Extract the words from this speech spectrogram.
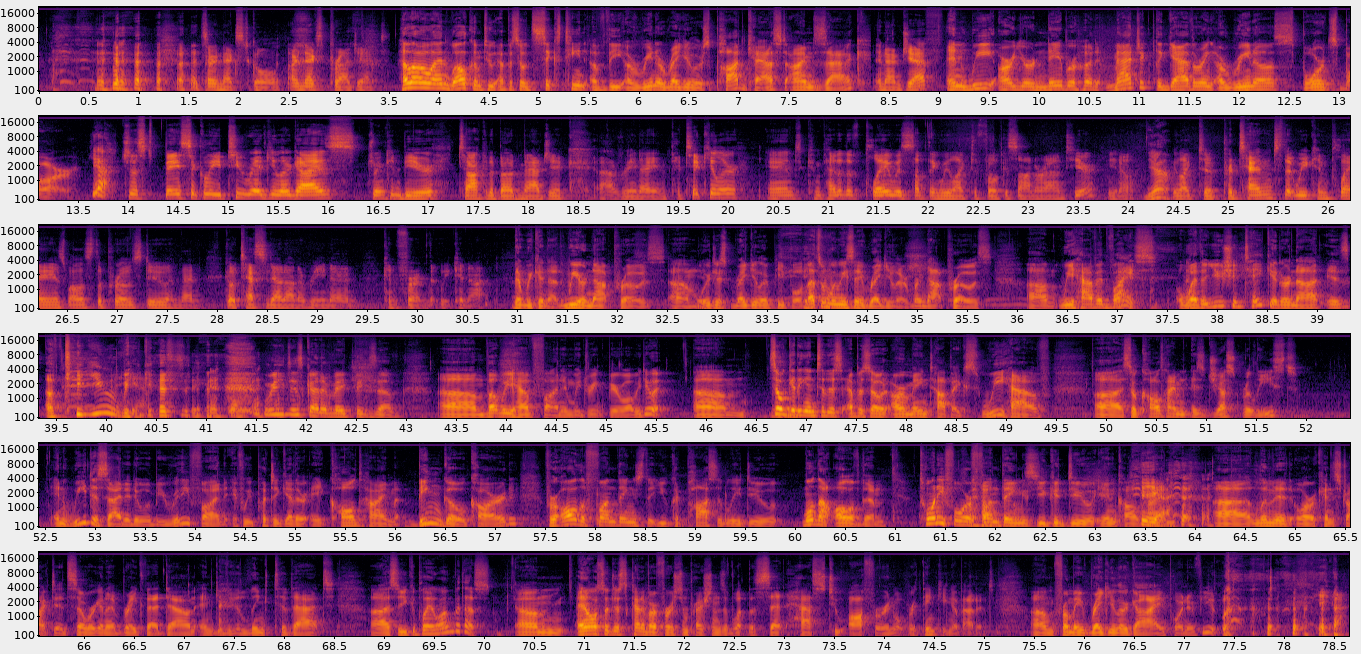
That's our next goal, our next project. Hello and welcome to episode 16 of the Arena Regulars podcast. I'm Zach, And I'm Jeff. and we are your neighborhood Magic the Gathering Arena Sports Bar. Yeah, just basically two regular guys drinking beer, talking about Magic uh, Arena in particular, and competitive play was something we like to focus on around here. You know, Yeah. we like to pretend that we can play as well as the pros do, and then go test it out on Arena and confirm that we cannot. That we cannot. We are not pros. Um, we're just regular people. That's when we say regular. We're not pros. Um, we have advice. Whether you should take it or not is up to you because we just kind of make things up. Um, but we have fun and we drink beer while we do it. Um, so, getting into this episode, our main topics we have. Uh, so, Kaldheim is just released. And we decided it would be really fun if we put together a Kaldheim bingo card for all the fun things that you could possibly do. Well, not all of them. 24 fun things you could do in Kaldheim, Yeah. uh, limited or constructed. So we're going to break that down and give you the link to that uh, so you can play along with us. Um, and also just kind of our first impressions of what the set has to offer and what we're thinking about it um, from a regular guy point of view. Yeah.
